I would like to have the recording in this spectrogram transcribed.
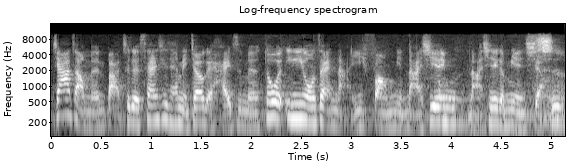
家长们把这个三 C 产品交给孩子们，都会应用在哪一方面？哪些哪些个面向？是。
